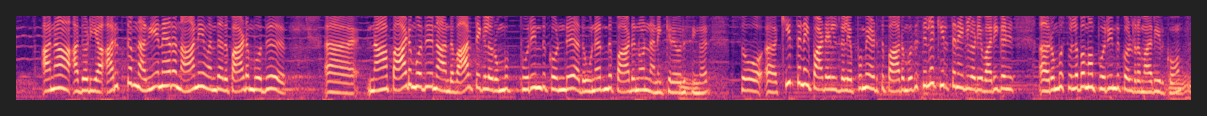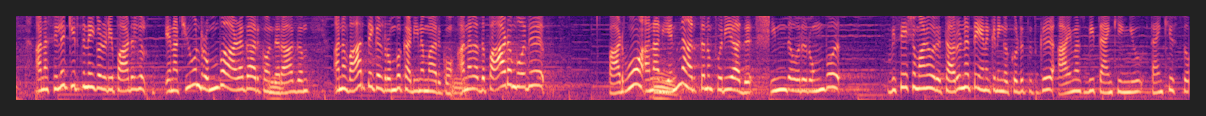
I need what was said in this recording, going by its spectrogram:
ஆனால் அதோடைய அர்த்தம் நிறைய நேரம் நானே வந்து அதை பாடும்போது நான் பாடும்போது நான் அந்த வார்த்தைகளை ரொம்ப புரிந்து கொண்டு அதை உணர்ந்து பாடணும்னு நினைக்கிற ஒரு சிங்கர். ஸோ கீர்த்தனை பாடல்கள் எப்பவுமே எடுத்து பாடும்போது சில கீர்த்தனைகளுடைய வரிகள் ரொம்ப சுலபமாக புரிந்து கொள்கிற மாதிரி இருக்கும். ஆனால் சில கீர்த்தனைகளுடைய பாடல்கள் ஏன்னா டியூன் ரொம்ப அழகாக இருக்கும் அந்த ராகம். ஆனால் வார்த்தைகள் ரொம்ப கடினமாக இருக்கும். ஆனால் அதை பாடும்போது பாடுவோம். ஆனால் அது என்ன அர்த்தம்னு புரியாது. இந்த ஒரு ரொம்ப விசேஷமான ஒரு தருணத்தை எனக்கு நீங்கள் கொடுத்ததுக்கு I must be thanking you thank you so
